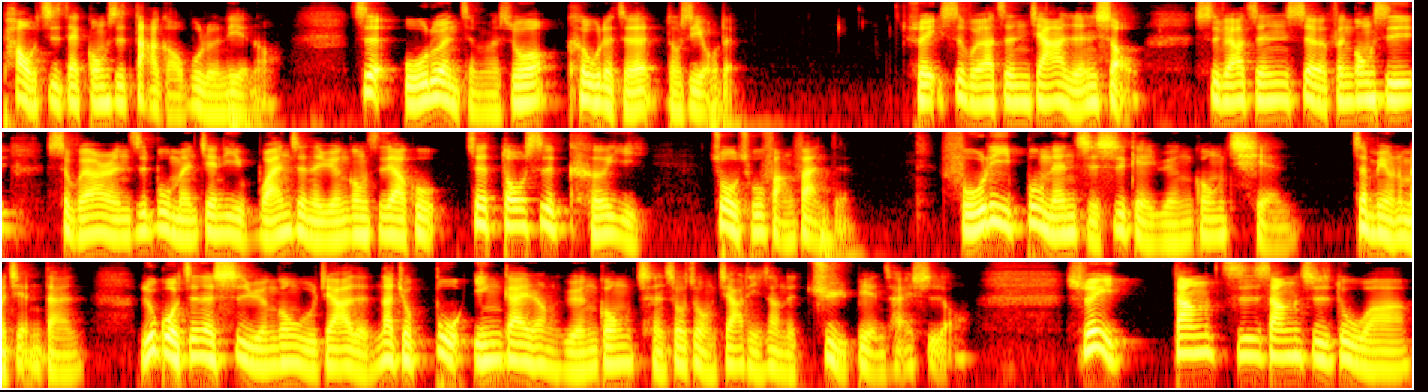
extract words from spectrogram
炮制在公司大搞不伦恋哦。这无论怎么说，客户的责任都是有的。所以，是否要增加人手？是否要增设分公司？是否要人资部门建立完整的员工资料库？这都是可以做出防范的。福利不能只是给员工钱，这没有那么简单。如果真的视员工如家人，那就不应该让员工承受这种家庭上的巨变才是哦。所以，当咨商制度啊，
